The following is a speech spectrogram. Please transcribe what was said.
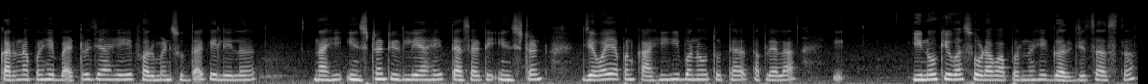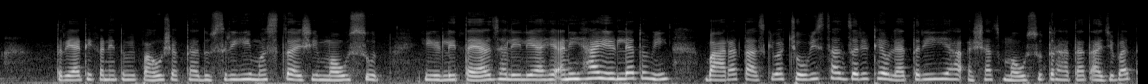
कारण आपण हे बॅटर जे आहे हे फर्मेंटसुद्धा केलेलं नाही इन्स्टंट इडली आहे त्यासाठी इन्स्टंट जेव्हाही आपण काहीही बनवतो त्यात आपल्याला इ इनो किंवा सोडा वापरणं हे गरजेचं असतं. तर या ठिकाणी तुम्ही पाहू शकता दुसरी ही मस्त अशी मऊसूत ही इडली तयार झालेली आहे. आणि ह्या इडल्या तुम्ही बारा तास किंवा चोवीस तास जरी ठेवल्या तरी ह्या अशाच मऊसूत राहतात. अजिबात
